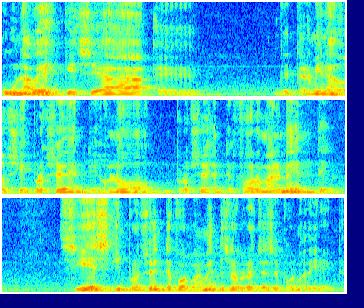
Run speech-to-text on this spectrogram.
una vez que se ha eh, determinado si es procedente o no procedente formalmente, si es improcedente formalmente se lo rechaza en forma directa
